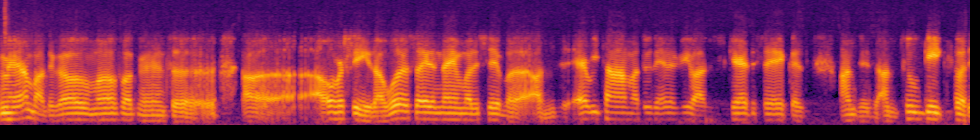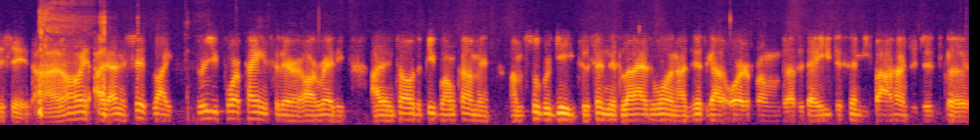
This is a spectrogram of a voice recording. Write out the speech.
Man, I'm about to go motherfucking to uh, overseas. I would say the name of the shit, but I, every time I do the interview, I'm scared to say it because I'm just I'm too geek for the shit. I don't I done shit like three, four paints to there already. I done told the people I'm coming. I'm super geek to send this last one. I just got an order from him the other day. He just sent me 500 just because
